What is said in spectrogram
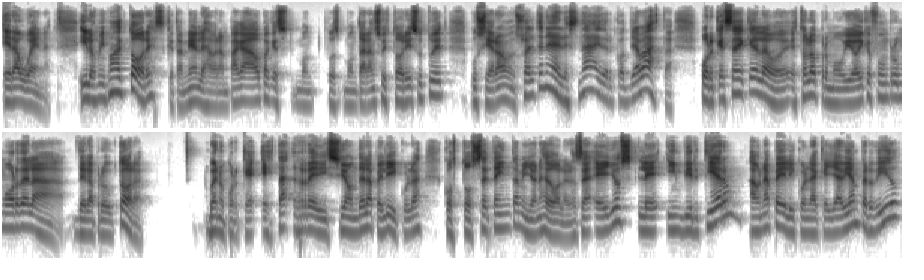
era buena. Y los mismos actores, que también les habrán pagado para que pues, montaran su historia y su tweet, pusieron, suelten el Snyder Cut, ya basta. Porque sé que esto lo promovió y que fue un rumor de la, de la productora. Bueno, porque esta reedición de la película costó 70 millones de dólares. O sea, ellos le invirtieron a una peli con la que ya habían perdido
